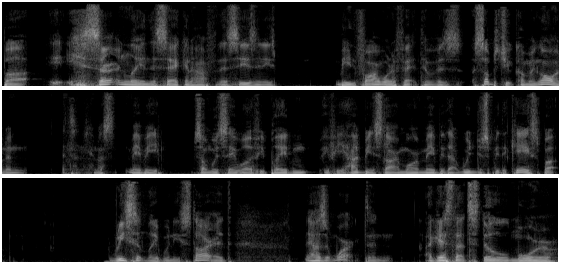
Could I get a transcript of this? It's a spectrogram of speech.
But he, certainly in the second half of the season he's been far more effective as a substitute coming on, and you know, maybe some would say, well, if he played, if he had been starting more, maybe that wouldn't just be the case. But recently, when he started, it hasn't worked, and I guess that's still more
